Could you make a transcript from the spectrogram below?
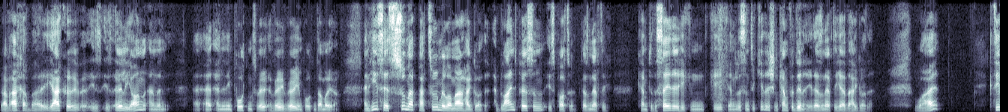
Rav Acha Bar Yaakov is, is early on and an, and an important, very, very, very important Amoira. And he says, Suma patur milomar hagoda. A blind person is potter. Doesn't have to come to the Seder. He can, he can listen to Kiddush and come for dinner. He doesn't have to hear the Haggadah. Why? He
